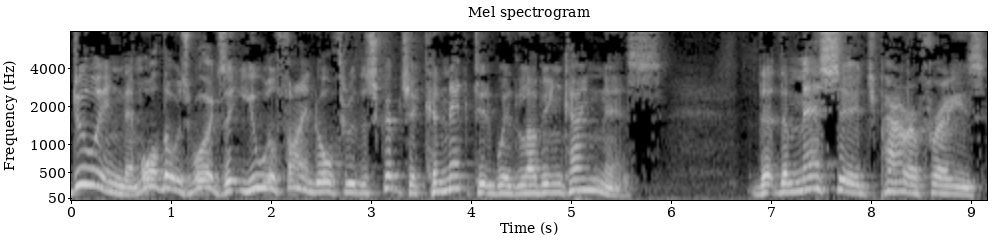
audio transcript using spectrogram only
doing them. All those words that you will find all through the scripture connected with loving kindness. The, the message paraphrase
